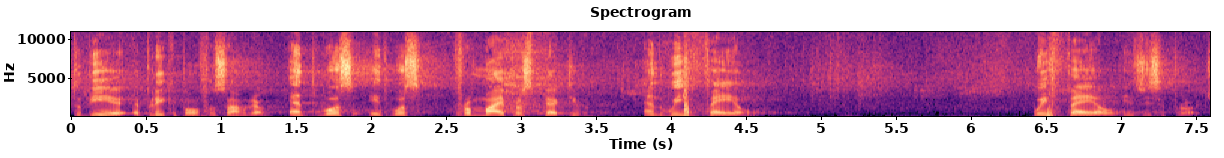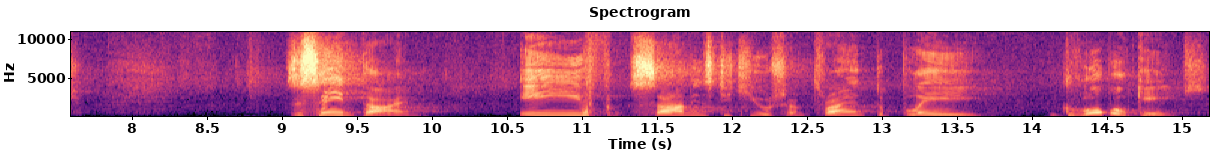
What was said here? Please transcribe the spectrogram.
to be applicable for some grant. And it was, it was, from my perspective, and we fail. We fail in this approach. The same time, if some institution trying to play global games,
